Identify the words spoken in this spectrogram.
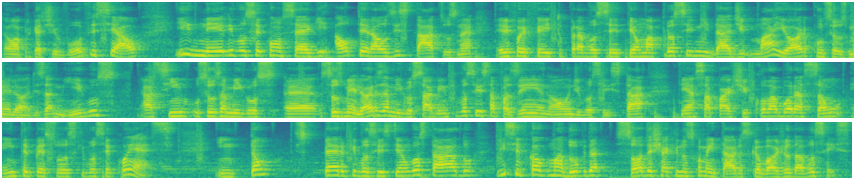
é um aplicativo oficial, e nele você consegue alterar os status, né? Ele foi feito para você ter uma proximidade maior com seus melhores amigos. Assim, os seus amigos, é, seus melhores amigos sabem o que você está fazendo, aonde você está. Tem essa parte de colaboração entre pessoas que você conhece. Então, Espero que vocês tenham gostado e se ficar alguma dúvida, só deixar aqui nos comentários que eu vou ajudar vocês,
